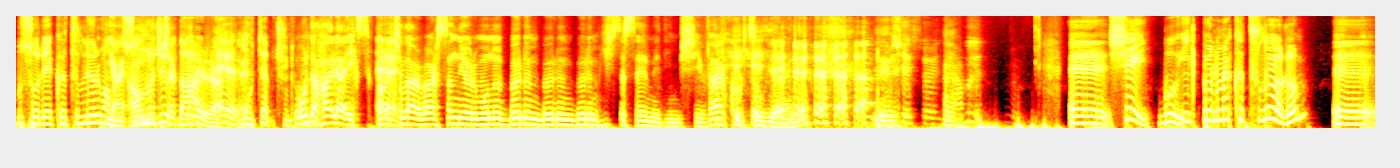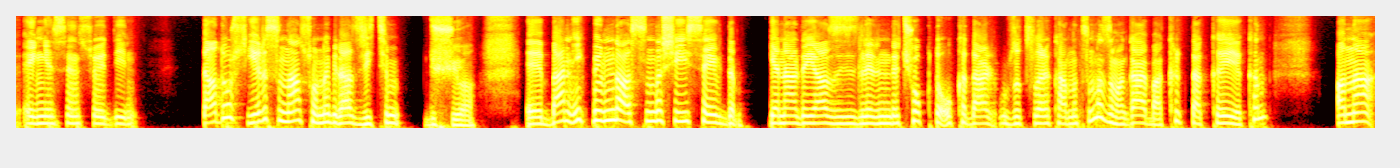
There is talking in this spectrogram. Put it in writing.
bu soruya katılıyorum ama Yani sonucu daha herhalde. evet muhtemelen çünkü Orada hala eksik Evet. parçalar var sanıyorum onu bölüm bölüm bölüm hiç de sevmediğim bir şey. Ver kurtul yani. Ben bir şey söyleyeceğim. Ee, şey bu ilk bölüme katılıyorum. Ee, Engin senin söylediğin. Daha doğrusu yarısından sonra biraz ritim düşüyor. Ee, ben ilk bölümde aslında şeyi sevdim. Genelde yaz dizilerinde çok da o kadar uzatılarak anlatılmaz ama galiba 40 dakikaya yakın ana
